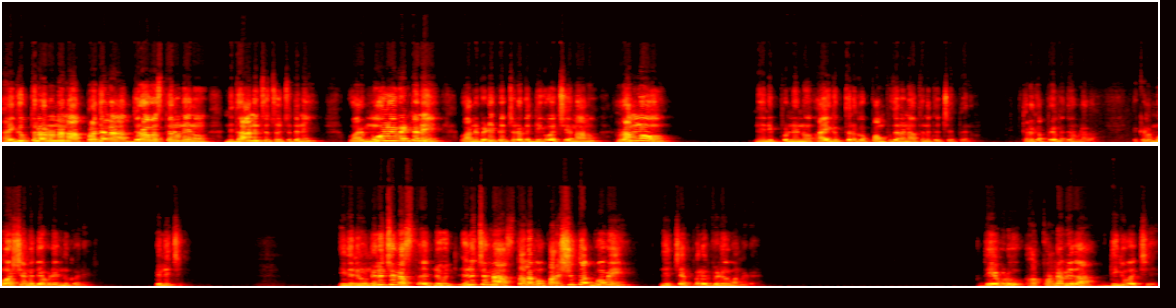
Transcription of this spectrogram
ఐగుప్తులోనున్న నా ప్రజల దురవస్థను నేను నిదానించి చూచుతుని. వారి మూలు వెంటనే వారిని విడిపించడానికి దిగివచ్చి ఉన్నాను. రమ్ము! నేను ఇప్పుడు నిన్ను ఐగుప్తునకు పంపుదనని అతనితో చెప్పాను. కనుక ప్రేమ దేవుడారా ఇక్కడ మోషను దేవుడు ఎన్నుకొని పిలిచి ఇది నువ్వు నిలుచున్న నువ్వు నిలుచున్న స్థలము పరిశుద్ధ భూమి నీ చెప్పులు విడువన్నాడు దేవుడు ఆ కొండ మీద దిగివచ్చి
